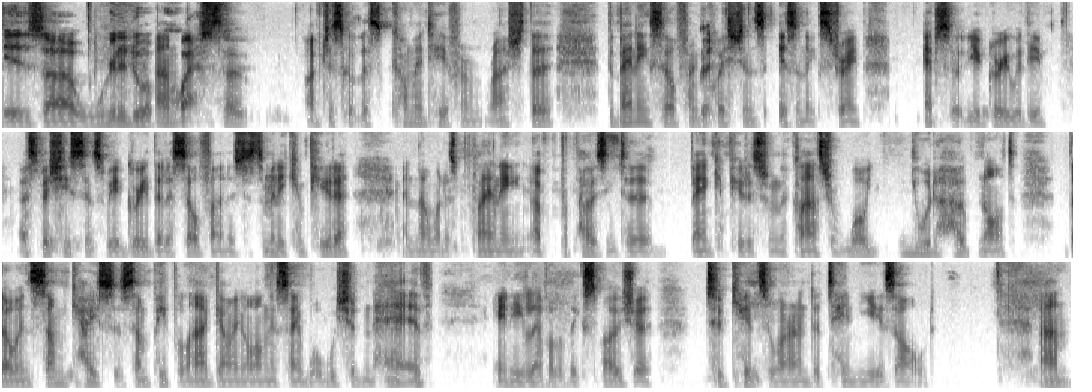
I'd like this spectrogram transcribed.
Is uh, we're going to do a um, quest. So I've just got this comment here from Rush. The the banning cell phone Good. questions isn't extreme, absolutely agree with you, especially since we agreed that a cell phone is just a mini computer and no one is planning, uh, proposing to ban computers from the classroom. Well, you would hope not, though in some cases, some people are going along and saying, well, we shouldn't have any level of exposure to kids who are under 10 years old. Um,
